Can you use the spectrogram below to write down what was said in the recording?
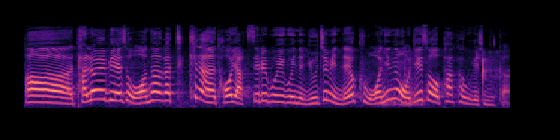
어, 달러에 비해서 원화가 특히나 더 약세를 보이고 있는 요즘인데요. 그 원인은 어디에서 파악하고 계십니까?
